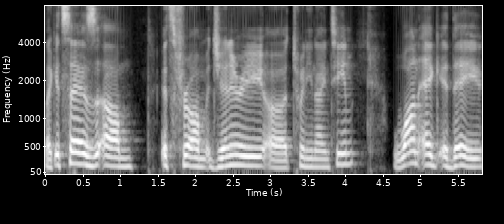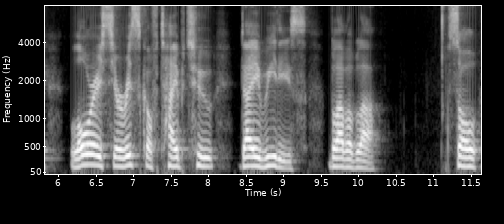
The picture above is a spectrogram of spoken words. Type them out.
like it says um, it's from January uh, 2019 one egg a day lowers your risk of type 2 diabetes, blah, blah, blah. So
